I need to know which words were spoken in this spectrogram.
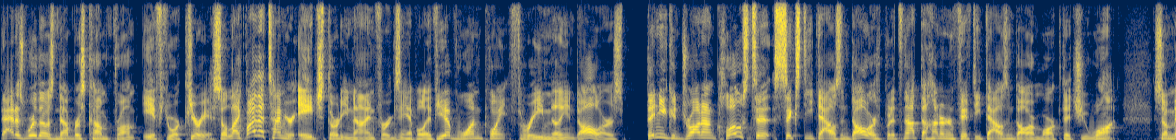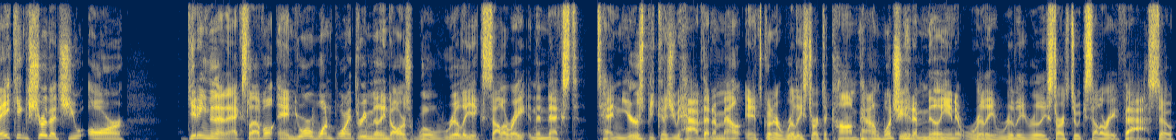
that is where those numbers come from if you're curious. So, like by the time you're age 39, for example, if you have $1.3 million, then you can draw down close to $60,000, but it's not the $150,000 mark that you want. So, making sure that you are getting to that next level and your $1.3 million will really accelerate in the next 10 years because you have that amount and it's going to really start to compound. Once you hit a million, it really, really, really starts to accelerate fast. So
